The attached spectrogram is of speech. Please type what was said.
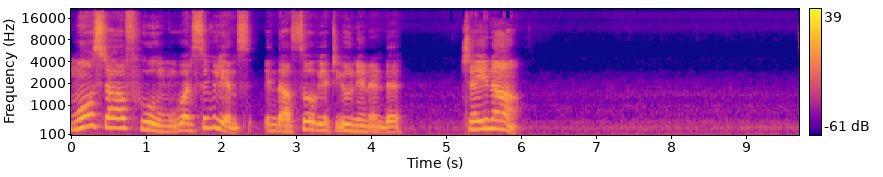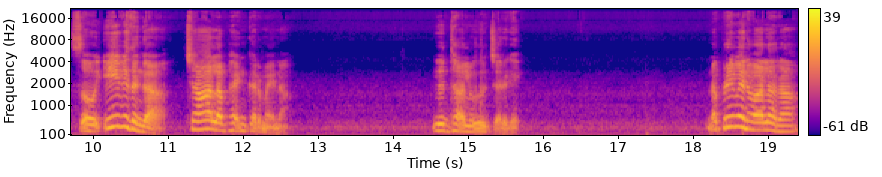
most of whom were civilians in the Soviet Union and uh, China. So ఈ విధంగా చాలా భయంకరమైన యుద్ధాలు జరిగాయి. నా ప్రియమైన వాళ్ళారా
